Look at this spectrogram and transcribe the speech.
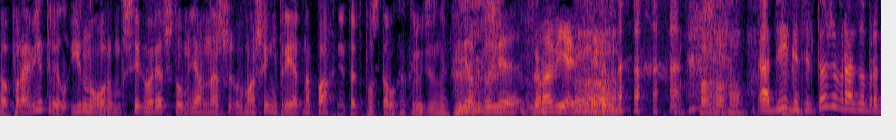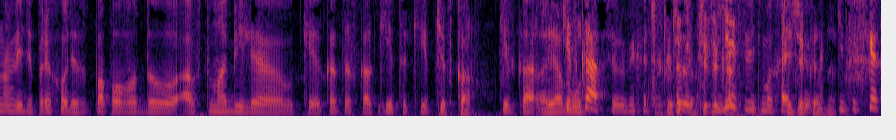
э, проветрил и норм. Все говорят, что у меня в, наш- в машине приятно пахнет. Это после того, как люди знают. Мертвыми муравьями. А двигатель тоже в разобранном виде приходит по поводу автомобиля, как ты сказал, кита, кит, Киткар. Киткар. А я думаю- Киткат все время хочу сказать. Китикат. Есть ведь мы хочу. Китикат, да. Китикат.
